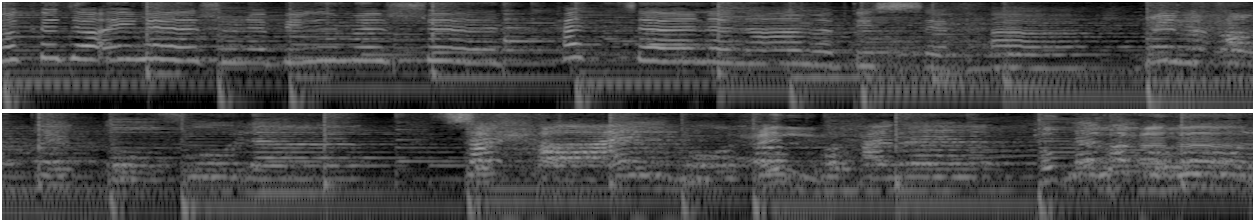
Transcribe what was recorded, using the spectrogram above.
وكذا علاجنا بالمجان حتى ننعم بالصحة من حق الطفولة. صحة علم وحب وحنان لا مقهورة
